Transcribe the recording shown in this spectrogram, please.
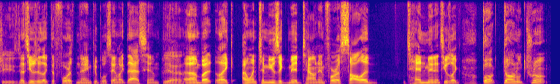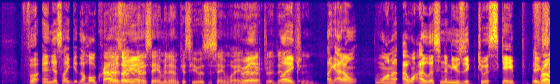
Jeezy. that's usually like the fourth name people say I'm like that's him yeah. um but like I went to Music Midtown and for a solid ten minutes he was like fuck Donald Trump fuck and just like the whole crowd Yeah, I was thought you were it. gonna say Eminem because he was the same way Really? right after the Like, election. like I don't want to. I want. I listen to music to escape from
